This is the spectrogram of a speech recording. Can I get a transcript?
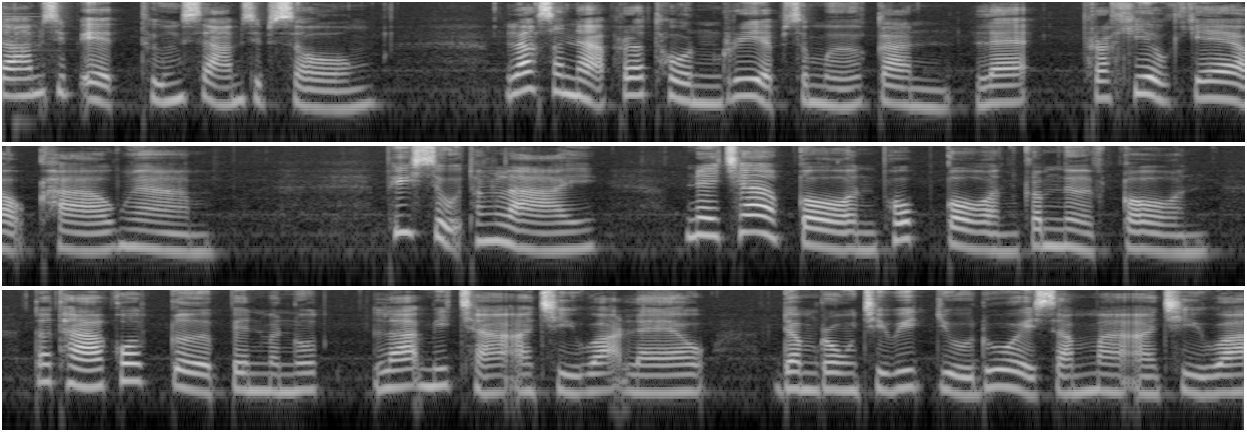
31ถึง32 ลักษณะพระทนเรียบเสมอกัน และพระเขี้ยวแก้วขาวงาม ภิกษุทั้งหลาย ในชาติก่อนพบก่อนกำเนิดก่อน ตถาคตเกิดเป็นมนุษย์ละมิจฉาอาชีวะแล้วดำรงชีวิตอยู่ด้วยสัมมาอาชีวะ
